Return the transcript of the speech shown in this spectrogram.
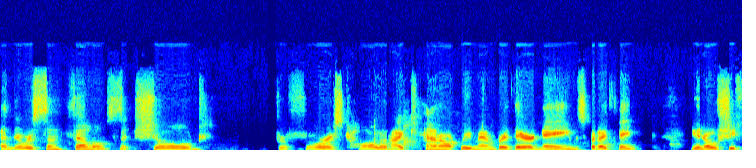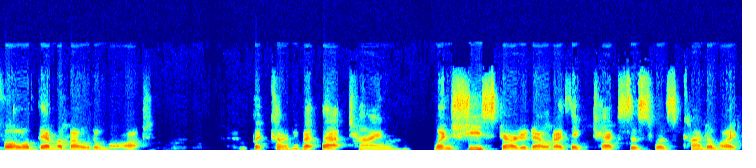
and there were some fellows that showed for Forest Hall, and I cannot remember their names, but I think, you know, she followed them about a lot. But kind of at that time, when she started out, I think Texas was kind of like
